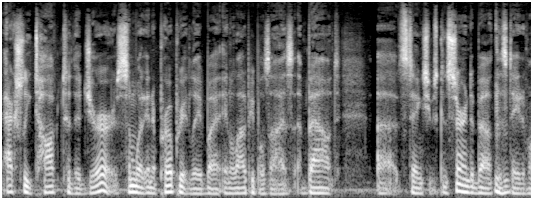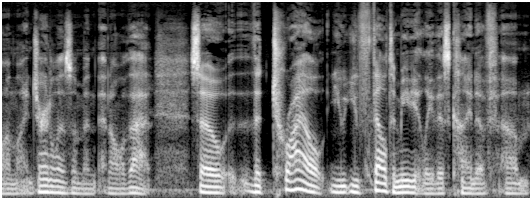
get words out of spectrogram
actually talked to the jurors somewhat inappropriately, but in a lot of people's eyes, about uh, saying she was concerned about the state of online journalism and, and all of that. So the trial, you you felt immediately this kind of um,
